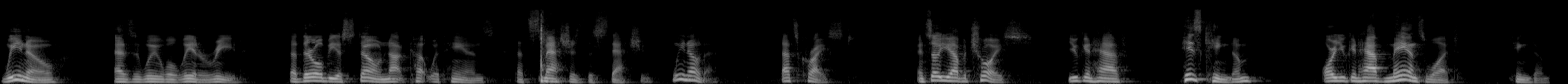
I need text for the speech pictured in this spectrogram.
We know, as we will later read, that there will be a stone not cut with hands that smashes the statue. We know that. That's Christ. And so you have a choice. You can have his kingdom, or you can have man's what? Kingdom.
